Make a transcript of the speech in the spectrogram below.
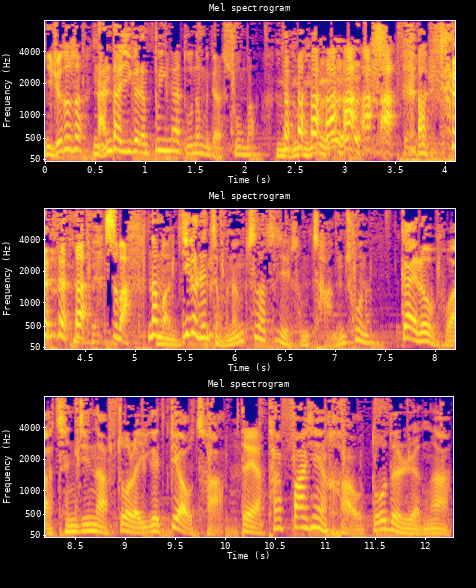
你觉得说，难道一个人不应该读那么点书吗？啊是吧？那么一个人怎么能知道自己有什么长处呢？盖洛普啊，曾经啊做了一个调查，对啊他发现好多的人啊，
